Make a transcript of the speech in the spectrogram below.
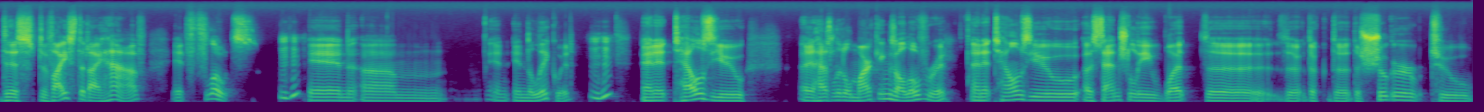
this device that I have, it floats Mhm. in um, in in the liquid, Mhm. and it tells you. It has little markings all over it, and it tells you essentially what the the the the, the sugar to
